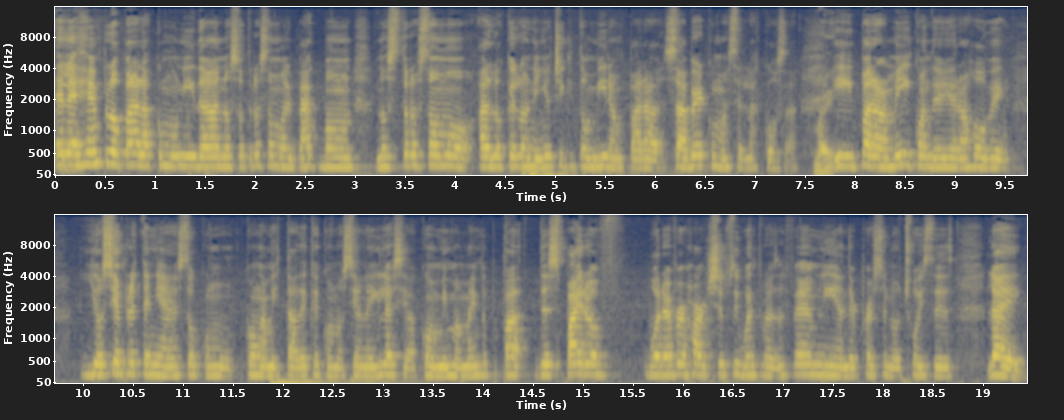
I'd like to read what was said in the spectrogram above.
el ejemplo para la comunidad, nosotros somos el backbone, nosotros somos a lo que los niños chiquitos miran para saber cómo hacer las cosas. Right. Y para mí, cuando yo era joven, yo siempre tenía eso con, con amistades que conocía en la iglesia, con mi mamá y mi papá, despite of whatever hardships we went through as a family and their personal choices, like,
